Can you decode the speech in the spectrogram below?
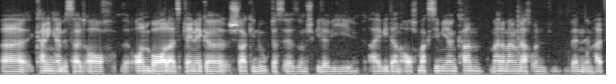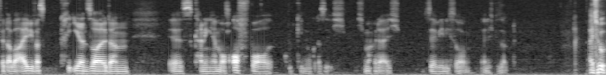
Äh, Cunningham ist halt auch on-ball als Playmaker stark genug, dass er so einen Spieler wie Ivy dann auch maximieren kann, meiner Meinung nach. Und wenn im Halbfeld aber Ivy was kreieren soll, dann ist Cunningham auch off-ball gut genug. Also ich, ich mache mir da eigentlich sehr wenig Sorgen, ehrlich gesagt. Also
